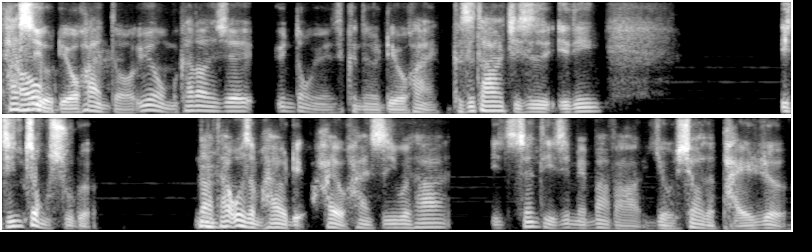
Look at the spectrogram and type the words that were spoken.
它是有流汗的哦，因为我们看到那些运动员可能有流汗，可是他其实已经已经中暑了。那他为什么还有流还有汗？是因为他身体是没办法有效的排热。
